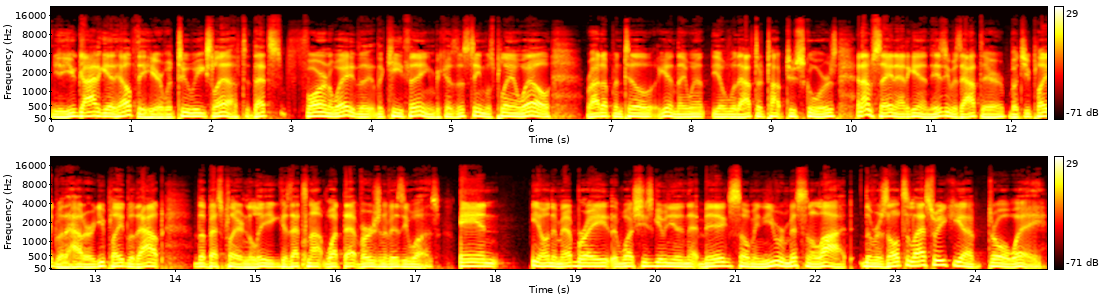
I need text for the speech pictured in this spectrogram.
You, you got to get healthy here with two weeks left. That's far and away the, the key thing because this team was playing well right up until again they went you know without their top two scores. And I'm saying that again, Izzy was out there, but you played without her. You played without the best player in the league because that's not what that version of Izzy was. And you know, Nemebre, what she's giving you in that big. So I mean, you were missing a lot. The results of last week, you got to throw away.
